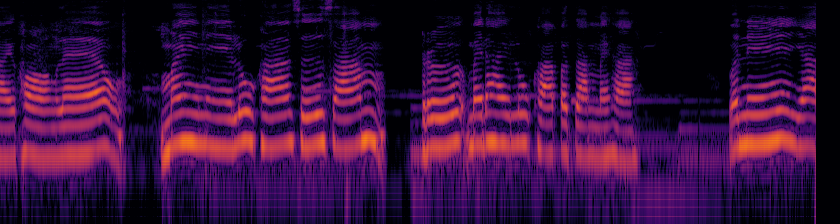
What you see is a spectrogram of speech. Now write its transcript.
ายของแล้ว ไม่มีลูกค้าซื้อซ้ำหรือไม่ได้ลูกค้าประจำไหมคะวันนี้ย่า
